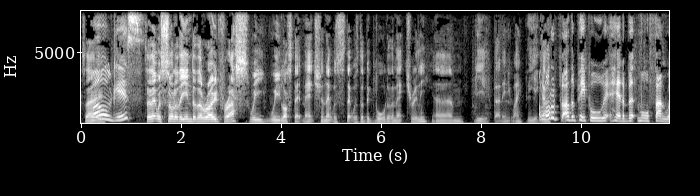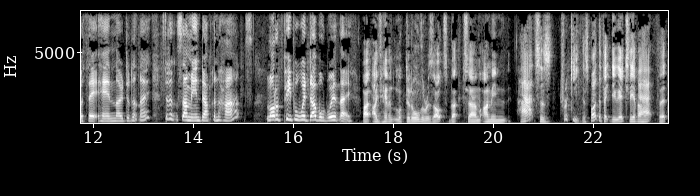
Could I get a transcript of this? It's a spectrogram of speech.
So, Well, yes. so that was sort of the end of the road for us. We we lost that match, and that was that was the big board of the match, really. Um, yeah, but anyway, there you go. A lot of other people had a bit more fun with that hand, though, didn't they? Didn't some end up in hearts? A lot of people were doubled, weren't they? I, I haven't looked at all the results, but um, I mean, hearts is tricky. Despite the fact that you actually have a heart fit,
